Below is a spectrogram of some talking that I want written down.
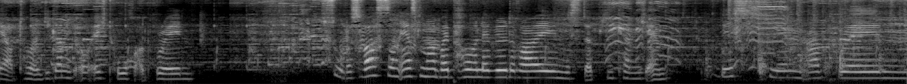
Ja, toll. Die kann ich auch echt hoch upgraden. So, das war's dann erstmal bei Power Level 3. Mr. P kann ich ein bisschen upgraden.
